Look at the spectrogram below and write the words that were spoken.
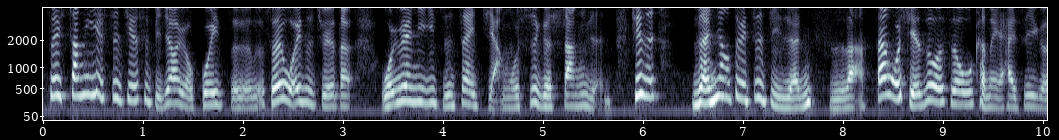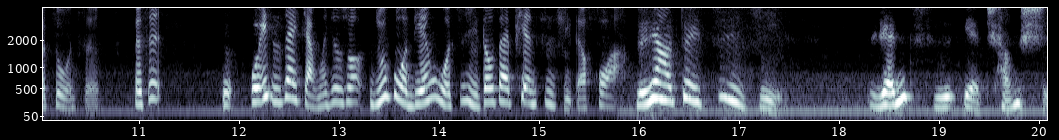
所以商业世界是比较有规则的。所以我一直觉得我愿意一直在讲，我是个商人。其实。人要对自己仁慈啦。当，我写作的时候，我可能也还是一个作者。可是，我我一直在讲的，就是说，如果连我自己都在骗自己的话，人要对自己仁慈也诚实，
